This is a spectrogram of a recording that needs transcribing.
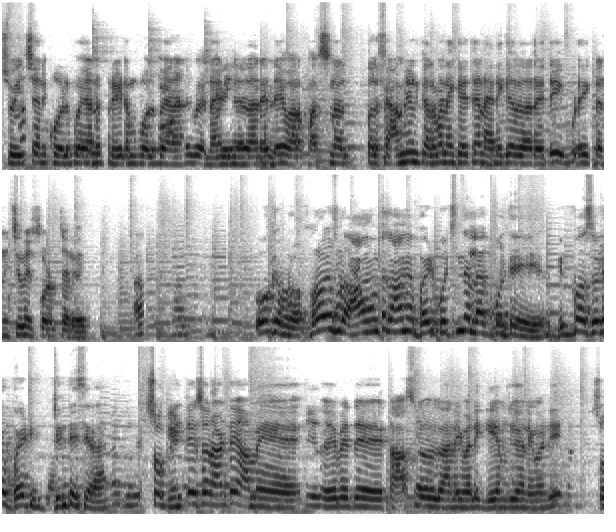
స్వీట్స్ అని కోల్పోయాను ఫ్రీడమ్ కోల్పోయాను నైనిక గారు అయితే వాళ్ళ పర్సనల్ వాళ్ళ ఫ్యామిలీని కలవడానికి అయితే నైనిక గారు అయితే ఇప్పుడే ఇక్కడ నుంచి వెళ్ళిపోవడం జరిగింది. ఓకే బ్రో. బ్రో ఇప్పుడు ఆమె అంతగా ఆమె బయటకు వచ్చిందా లేకపోతే బిగ్ బాస్ వాళ్ళే బయటకి జంటేసారా సో గెంటేశ్వర్ అంటే ఆమె ఏవైతే టాస్క్ కానివ్వండి గేమ్స్ కానివ్వండి సో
